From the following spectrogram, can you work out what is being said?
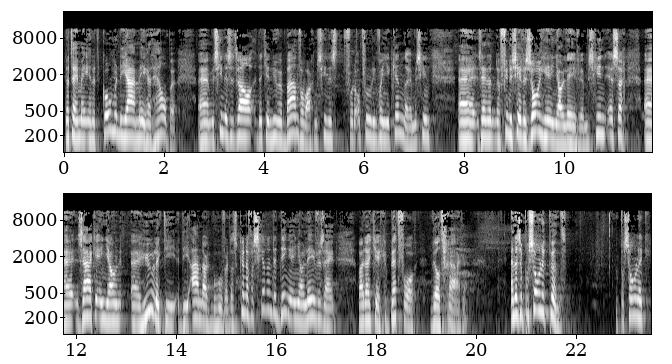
dat hij mij in het komende jaar mee gaat helpen? Uh, misschien is het wel dat je een nieuwe baan verwacht. Misschien is het voor de opvoeding van je kinderen. Misschien uh, zijn er financiële zorgen in jouw leven. Misschien is er uh, zaken in jouw huwelijk die, die aandacht behoeven. Er kunnen verschillende dingen in jouw leven zijn waar dat je gebed voor wilt vragen. En dat is een persoonlijk punt. Een persoonlijk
